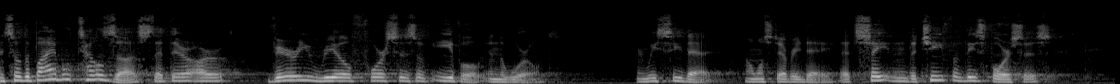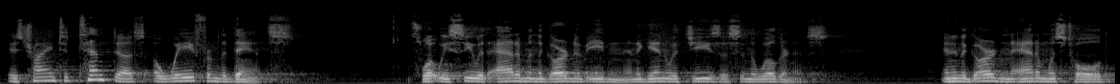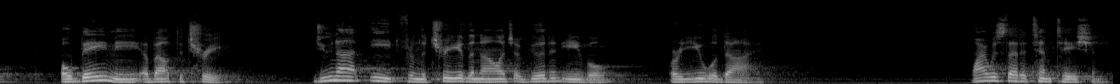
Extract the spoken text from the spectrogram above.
And so the Bible tells us that there are very real forces of evil in the world. And we see that almost every day that Satan, the chief of these forces, is trying to tempt us away from the dance. It's what we see with Adam in the Garden of Eden and again with Jesus in the wilderness. And in the garden, Adam was told, Obey me about the tree. Do not eat from the tree of the knowledge of good and evil, or you will die. Why was that a temptation?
